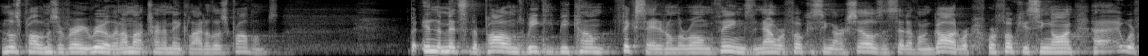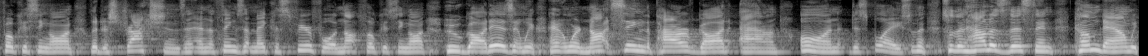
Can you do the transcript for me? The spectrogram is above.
And those problems are very real, and I'm not trying to make light of those problems. But in the midst of the problems, we can become fixated on the wrong things, and now we're focusing on ourselves instead of on God. We're, we're focusing on uh, we're focusing on the distractions and, and, the things that make us fearful, and not focusing on who God is, and we're and we're not seeing the power of God on, on display. So then, so then, how does this then come down? We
